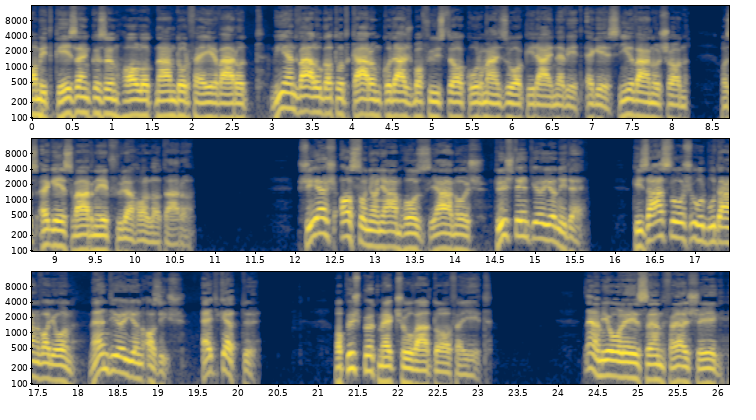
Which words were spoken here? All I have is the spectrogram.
amit kézen közön hallott Nándorfehérvárott, milyen válogatott káromkodásba fűzte a kormányzó a király nevét egész nyilvánosan, az egész várnép füle hallatára. Sies asszonyanyámhoz, János, tüstént jöjjön ide. Ki zászlós úr Budán vagyon, ment jöjjön az is. Egy-kettő. A püspök megcsóválta a fejét. Nem jól észen, felség,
